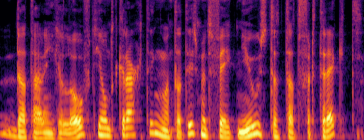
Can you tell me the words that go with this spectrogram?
dat daarin gelooft, die ontkrachting? Want dat is met fake news, dat dat vertrekt.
